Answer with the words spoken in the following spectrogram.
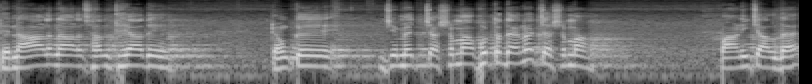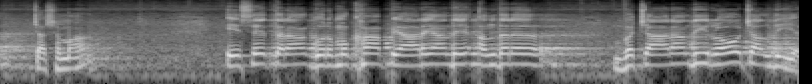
ਤੇ ਨਾਲ ਨਾਲ ਸੰਥਿਆ ਦੇ, ਕਿਉਂਕਿ ਜਿਵੇਂ ਚਸ਼ਮਾ ਫੁੱਟਦਾ ਨਾ ਚਸ਼ਮਾ, ਪਾਣੀ ਚੱਲਦਾ ਚਸ਼ਮਾ, ਇਸੇ ਤਰ੍ਹਾਂ ਗੁਰਮੁਖਾਂ ਪਿਆਰਿਆਂ ਦੇ ਅੰਦਰ ਵਿਚਾਰਾਂ ਦੀ ਰੋਹ ਚੱਲਦੀ ਹੈ।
